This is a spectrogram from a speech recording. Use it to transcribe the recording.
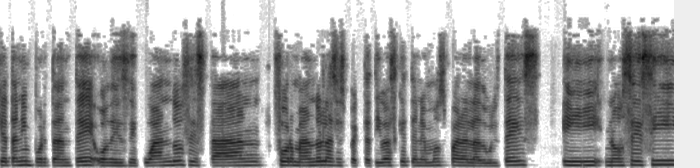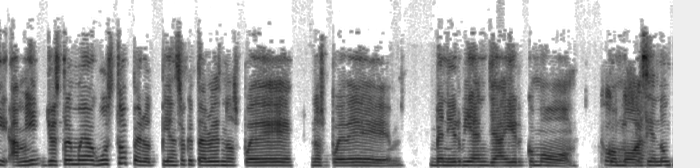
qué tan importante o desde cuándo se están formando las expectativas que tenemos para la adultez. Y no sé si a mí, yo estoy muy a gusto, pero pienso que tal vez nos puede, nos puede venir bien ya ir como, como haciendo un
